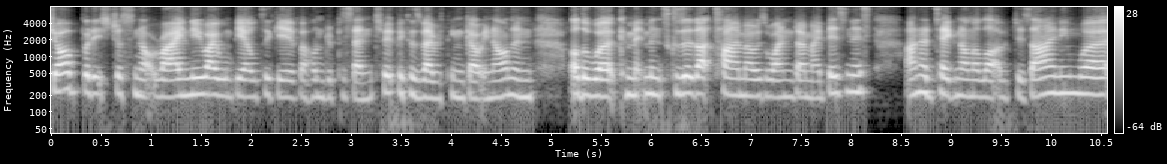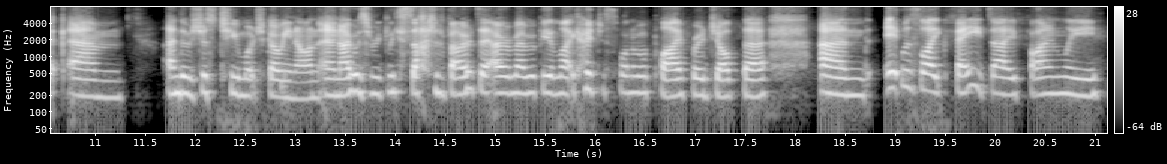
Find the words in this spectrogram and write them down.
job, but it's just not right. I knew I wouldn't be able to give 100% to it because of everything going on and other work commitments. Because at that time, I was winding down my business and had taken on a lot of designing work. Um, and there was just too much going on. And I was really sad about it. I remember being like, I just want to apply for a job there. And it was like fate. I finally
